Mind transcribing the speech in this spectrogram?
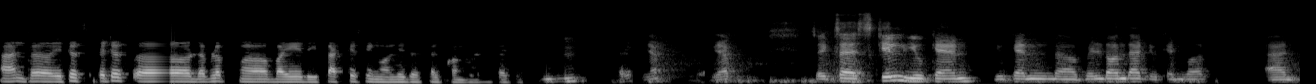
and uh, it is it is uh, developed uh, by the practicing only the self confidence i think. Mm-hmm. right? Yeah yeah so it's a skill you can you can uh, build on that you can work and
